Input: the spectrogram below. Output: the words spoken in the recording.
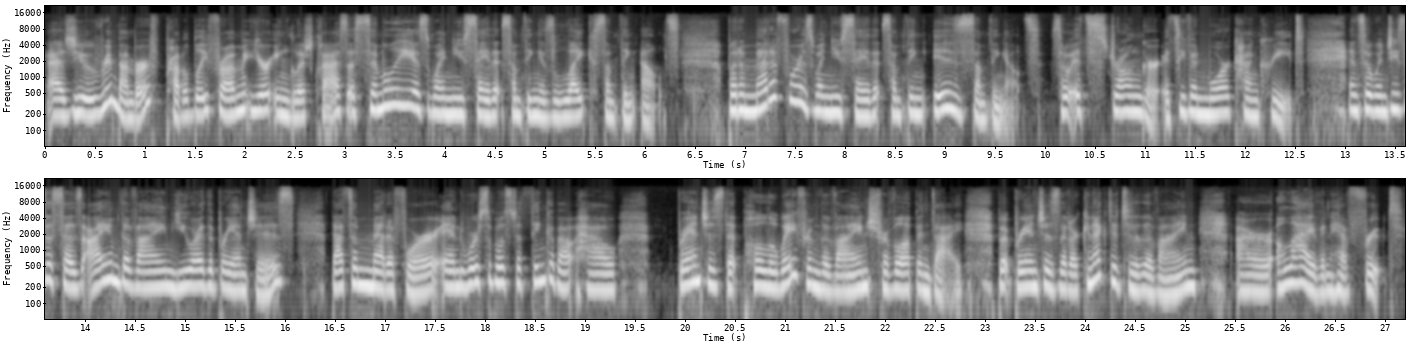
as you remember probably from your English class, a simile is when you say that something is like something else. But a metaphor is when you say that something is something else. So, it's stronger, it's even more concrete. And so, when Jesus says, I am the vine, you are the branches, that's a metaphor. And we're supposed to think about how Branches that pull away from the vine shrivel up and die, but branches that are connected to the vine are alive and have fruit.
